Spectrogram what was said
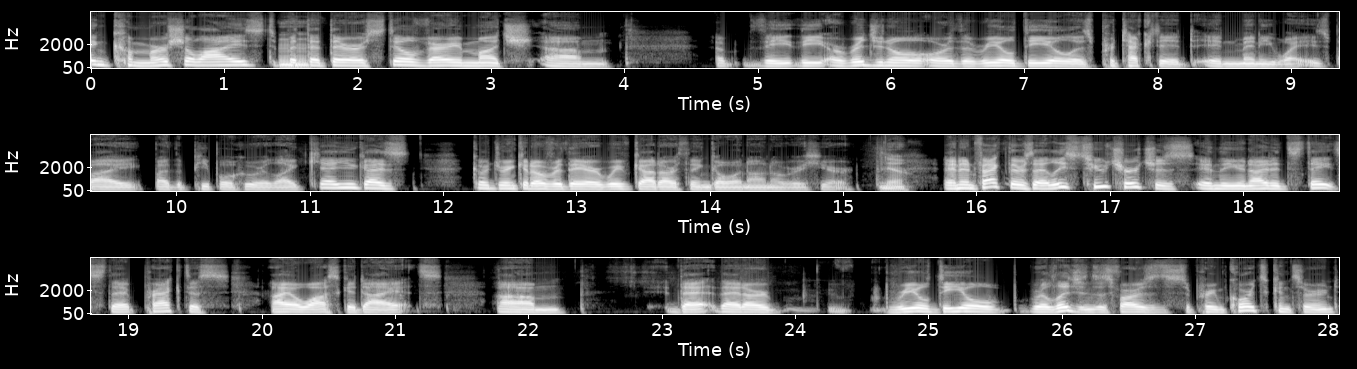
been commercialized but Mhm. that there are still very much um uh, the the original or the real deal is protected in many ways by by the people who are like, yeah, you guys go drink it over there. We've got our thing going on over here. Yeah. And in fact, there's at least two churches in the United States that practice ayahuasca diets um, that that are real deal religions as far as the Supreme Court's concerned.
